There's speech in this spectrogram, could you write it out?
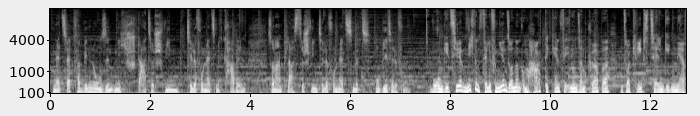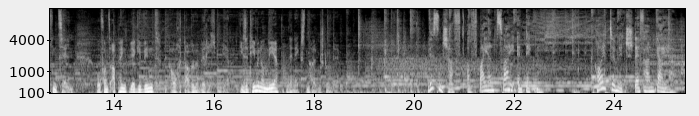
Netzwerkverbindungen sind nicht statisch wie ein Telefonnetz mit Kabeln, sondern plastisch wie ein Telefonnetz mit Mobiltelefon. Worum geht's hier? Nicht ums Telefonieren, sondern um harte Kämpfe in unserem Körper, und zwar Krebszellen gegen Nervenzellen. Wovon es abhängt, wer gewinnt, auch darüber berichten wir. Diese Themen und mehr in der nächsten halben Stunde. Wissenschaft auf Bayern 2 entdecken. Heute mit Stefan Geier.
